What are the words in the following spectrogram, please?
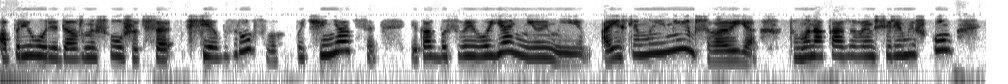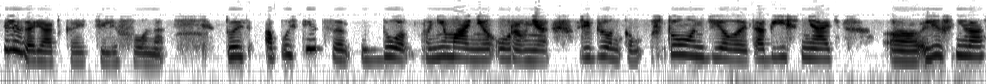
априори должны слушаться всех взрослых, подчиняться и как бы своего «я» не имеем. А если мы имеем свое «я», то мы наказываемся ремешком или зарядкой от телефона. То есть опуститься до понимания уровня ребенком, что он делает, объяснять, Uh, лишний раз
